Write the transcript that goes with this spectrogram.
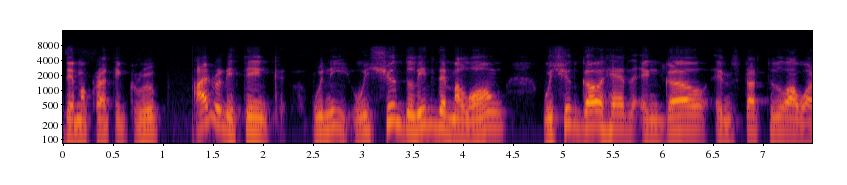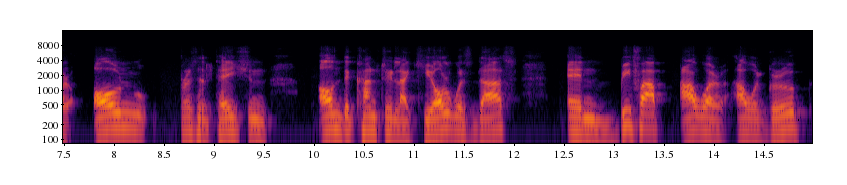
democratic group. I really think we need we should leave them alone. We should go ahead and go and start to do our own presentation on the country like he always does and beef up our our group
